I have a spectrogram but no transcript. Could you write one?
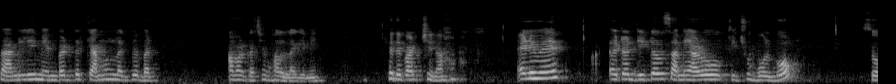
ফ্যামিলি মেম্বারদের কেমন লাগবে বাট আমার কাছে ভালো লাগেনি। খেতে পারছি না। এনিওয়ে এটার ডিটেলস আমি আরও কিছু বলব। সো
